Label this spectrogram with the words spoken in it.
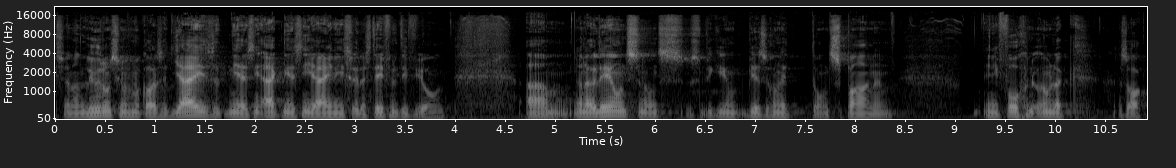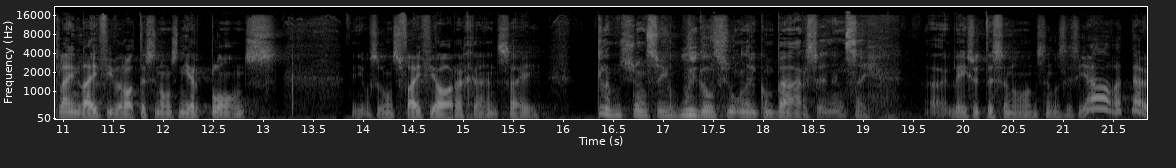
So dan loer ons met mekaar sê jy is dit nee, is nie ek nie, is nie jy nie, so dis definitief jou. Um en nou lê ons en ons is 'n bietjie besig om net te ontspan en en die volgende oomblik is daar 'n klein lyfie wat daar tussen ons neerplons. Dit was ons 5-jarige en sy klim so en sy wiggle so onder die kombers en en sy uh, lê so tussen ons en ons sê ja, wat nou?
